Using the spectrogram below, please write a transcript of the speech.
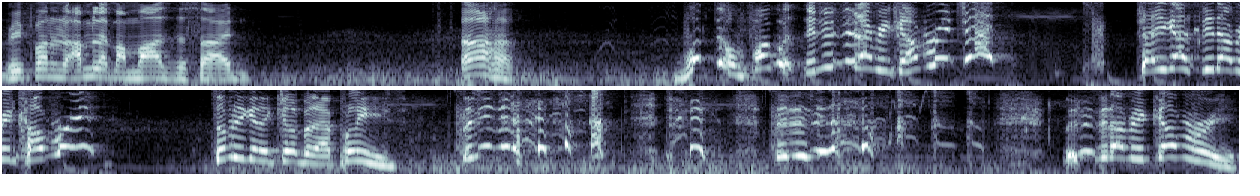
Refund I'm gonna let my mods decide. Uh What the fuck was did you see that recovery, chat? Chat, you guys see that recovery? Somebody get a clip of that, please. Did you see that? did you see that? did you see that recovery?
